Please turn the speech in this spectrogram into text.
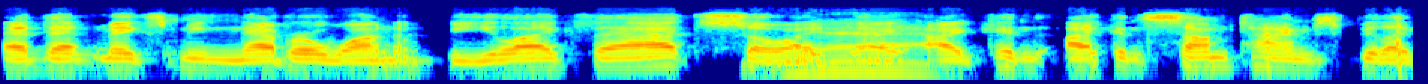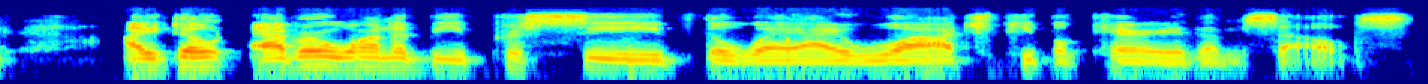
and that makes me never want to be like that. So Yeah. I, I, I can I can sometimes be like, I don't ever want to be perceived the way I watch people carry themselves.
